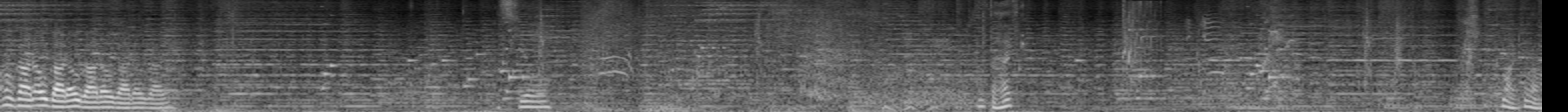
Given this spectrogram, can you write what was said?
Oh god, oh god, oh god, oh god, oh god. Heal. What the heck? Come on, come on.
